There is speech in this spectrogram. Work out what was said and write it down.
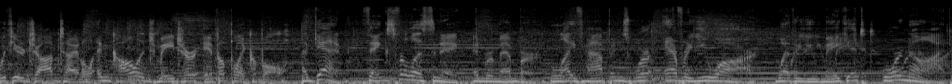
with your job title and college major if applicable. Again, thanks for listening. And remember, life happens wherever you are, whether you make it or not.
